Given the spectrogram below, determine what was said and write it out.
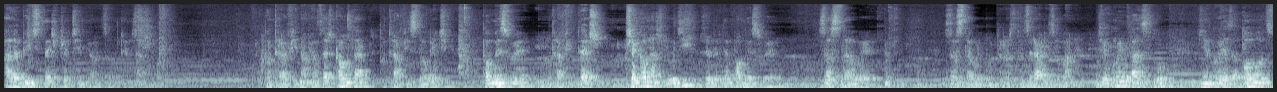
ale być też przedsiębiorcą w tym zamku. Potrafi nawiązać kontakt, potrafi zdobyć pomysły i potrafi też przekonać ludzi, żeby te pomysły zostały, zostały po prostu zrealizowane. Dziękuję Państwu, dziękuję za pomoc.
